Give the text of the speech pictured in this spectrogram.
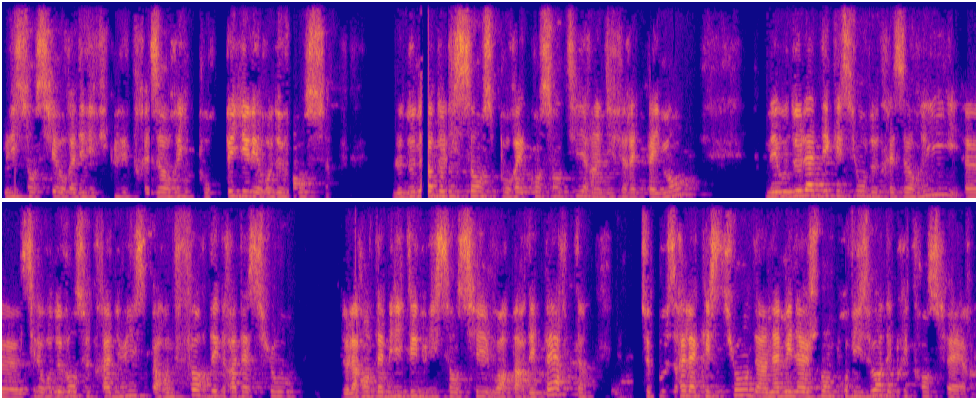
le licencié aurait des difficultés de trésorerie pour payer les redevances, le donneur de licence pourrait consentir à un différé de paiement. Mais au-delà des questions de trésorerie, euh, si les redevances se traduisent par une forte dégradation de la rentabilité du licencié, voire par des pertes, se poserait la question d'un aménagement provisoire des prix de transfert.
